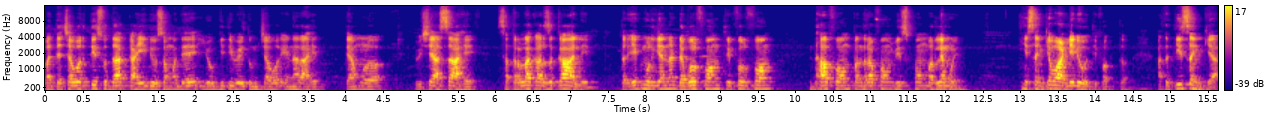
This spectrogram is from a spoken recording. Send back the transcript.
पण त्याच्यावरती सुद्धा काही दिवसामध्ये योग्य ती वेळ तुमच्यावर येणार आहेत त्यामुळं विषय असा आहे सतरा लाख अर्ज का आले? तर एक मुलग्यांना डबल फॉर्म ट्रिपल फॉर्म दहा फॉर्म पंधरा फॉर्म वीस फॉर्म भरल्यामुळे ही संख्या वाढलेली होती फक्त. आता ती संख्या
